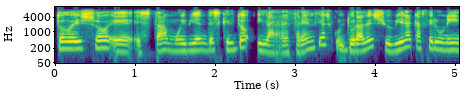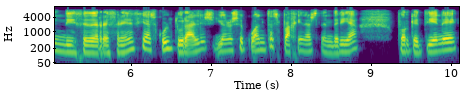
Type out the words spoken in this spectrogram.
todo eso eh, está muy bien descrito y las referencias culturales, si hubiera que hacer un índice de referencias culturales, yo no sé cuántas páginas tendría porque tiene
